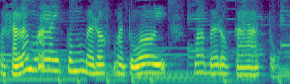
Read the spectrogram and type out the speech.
Wassalamualaikum warahmatullahi wabarakatuh.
